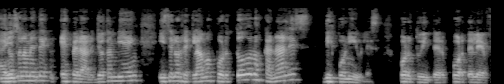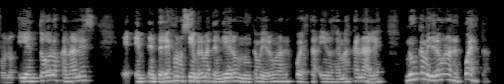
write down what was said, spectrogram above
Y no solamente esperar, yo también hice los reclamos por todos los canales disponibles, por Twitter, por teléfono, y en todos los canales, en, teléfono siempre me atendieron, nunca me dieron una respuesta, y en los demás canales nunca me dieron una respuesta.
